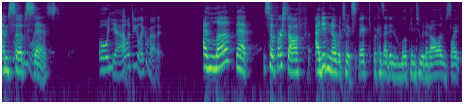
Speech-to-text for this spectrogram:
I'm so do you like? obsessed. Oh yeah, what do you like about it? I love that. So first off, I didn't know what to expect because I didn't look into it at all. I was like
